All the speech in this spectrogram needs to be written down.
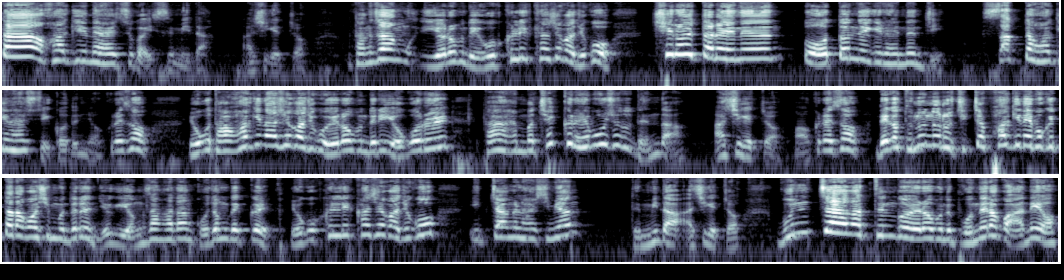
다 확인을 할 수가 있습니다. 아시겠죠? 당장 여러분들 이거 클릭하셔가지고 7월 달에는 또 어떤 얘기를 했는지 싹 다 확인할 수 있거든요. 그래서 요거 다 확인하셔가지고 여러분들이 요거를 다 한번 체크를 해보셔도 된다. 아시겠죠? 어, 그래서 내가 두 눈으로 직접 확인해보겠다라고 하신 분들은 여기 영상 하단 고정 댓글 요거 클릭하셔가지고 입장을 하시면 됩니다. 아시겠죠? 문자 같은 거 여러분들 보내라고 안 해요.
